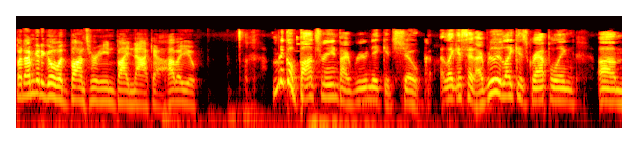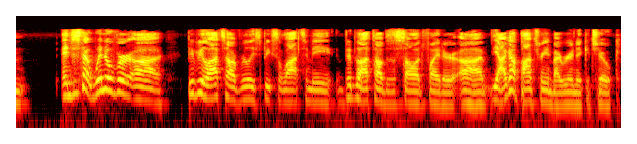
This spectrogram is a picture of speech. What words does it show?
But I'm gonna go with Bontorin by knockout. How about you? I'm gonna go Bontorin by rear naked choke. Like I said, I really like his grappling, um, and just that win over uh, Bibulatov really speaks a lot to me. Bibulatov is a solid fighter. Uh, yeah, I got Bontorin by rear naked choke.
